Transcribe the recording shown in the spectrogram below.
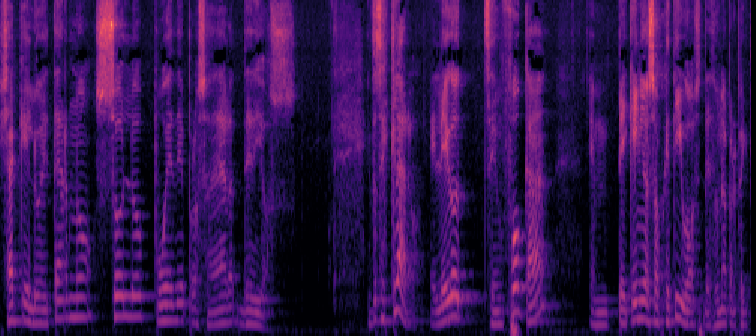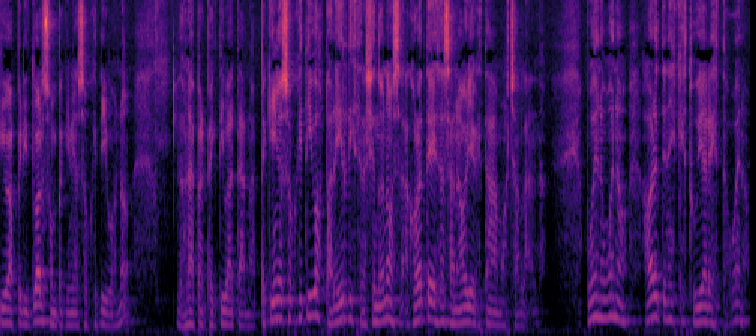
ya que lo eterno solo puede proceder de Dios. Entonces, claro, el ego se enfoca en pequeños objetivos, desde una perspectiva espiritual son pequeños objetivos, ¿no? Desde una perspectiva eterna. Pequeños objetivos para ir distrayéndonos. Acordate de esa zanahoria que estábamos charlando. Bueno, bueno, ahora tenés que estudiar esto. Bueno,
